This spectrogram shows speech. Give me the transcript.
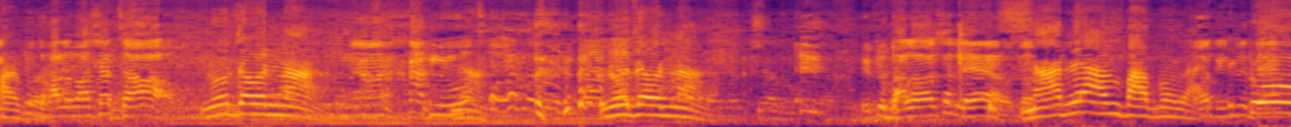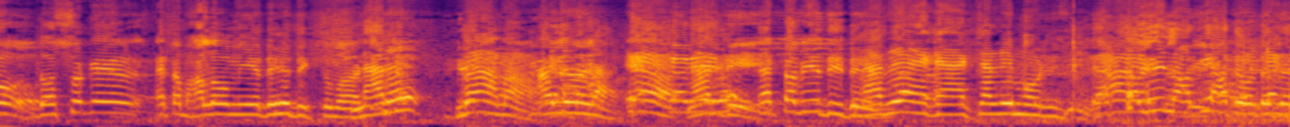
পারব ভালোবাসা চাও? নো দেওয়ার না। না নু না। নো দেওয়ার না। একটু ভালোবাসা না রে আমি পারব না। একটু দর্শকের একটা ভালো মেয়ে দেখে দিক তোমার না রে। না না। আইলো না একটা বিয়ে- দিয়ে দে না রে একটালি মরেছি হাতে উঠেছে।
